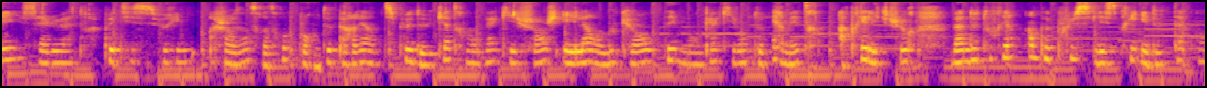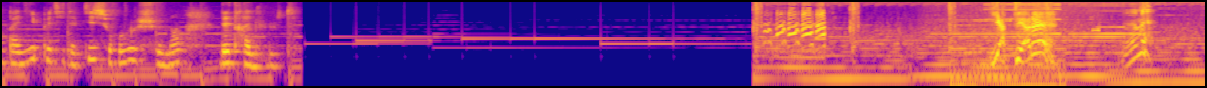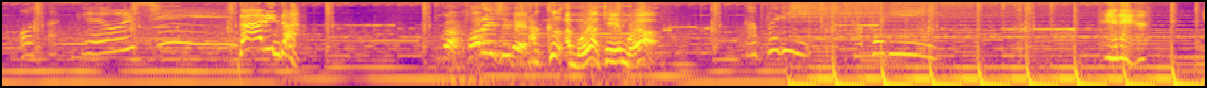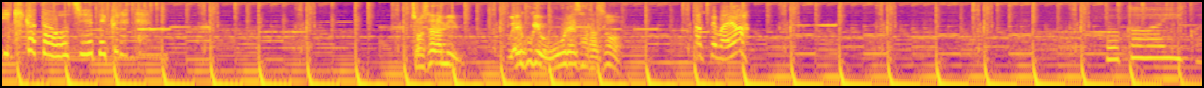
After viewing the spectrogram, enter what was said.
Hey, salut à toi petit surimi Aujourd'hui on se retrouve pour te parler un petit peu de 4 mangas qui changent et là en l'occurrence des mangas qui vont te permettre, après lecture, ben, de t'ouvrir un peu plus l'esprit et de t'accompagner petit à petit sur le chemin d'être adulte. 누가 커링시대 다크 아 뭐야 걔 이름 뭐야 가프리 가프리 에렌 生き方を教えてくれて저 사람이 외국에 오래 살아서 待ってばよおかわいい子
